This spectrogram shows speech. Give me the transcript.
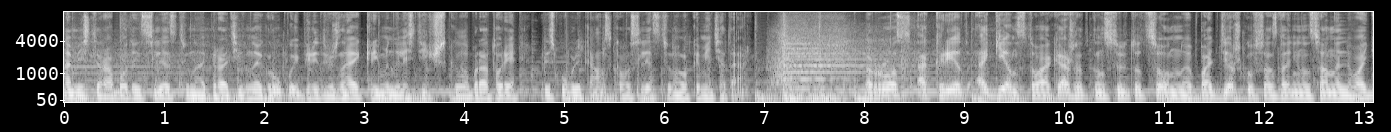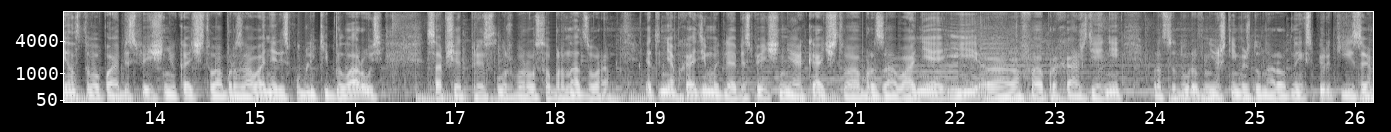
На месте работает следственная оперативная группа и передвижная криминалистическая лаборатория Республиканского следственного комитета. Росакредагентство окажет консультационную поддержку в создании Национального агентства по обеспечению качества образования Республики Беларусь, сообщает пресс-служба Рособорнадзора. Это необходимо для обеспечения качества образования и э, в прохождении процедуры внешней международной экспертизы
